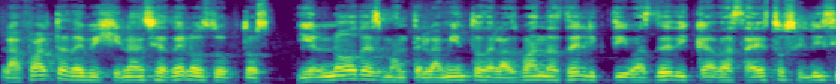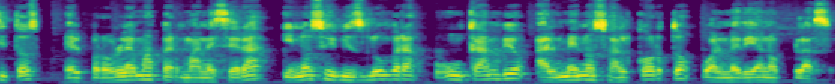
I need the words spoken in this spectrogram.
la falta de vigilancia de los ductos y el no desmantelamiento de las bandas delictivas dedicadas a estos ilícitos, el problema permanecerá y no se vislumbra un cambio al menos al corto o al mediano plazo.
